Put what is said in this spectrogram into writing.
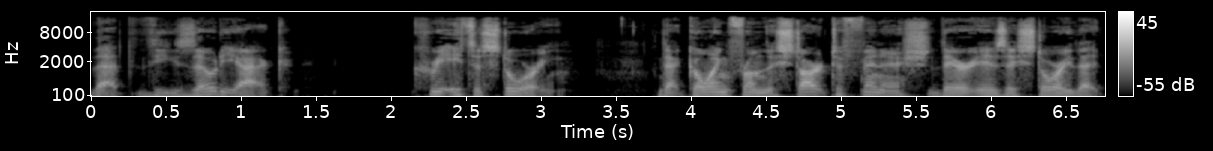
that the zodiac creates a story that going from the start to finish there is a story that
